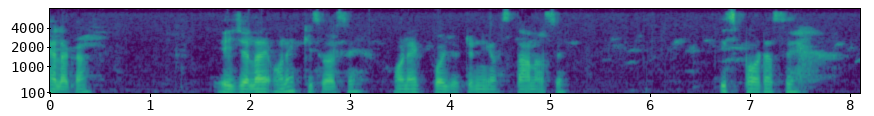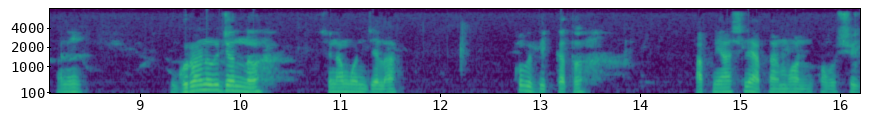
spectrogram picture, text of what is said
এলাকা। এই জেলায় অনেক কিছু আছে, অনেক পর্যটনীয় স্থান আছে, স্পট আছে। মানে ঘুরানোর জন্য সুনামগঞ্জ জেলা খুবই বিখ্যাত। আপনি আসলে আপনার মন অবশ্যই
